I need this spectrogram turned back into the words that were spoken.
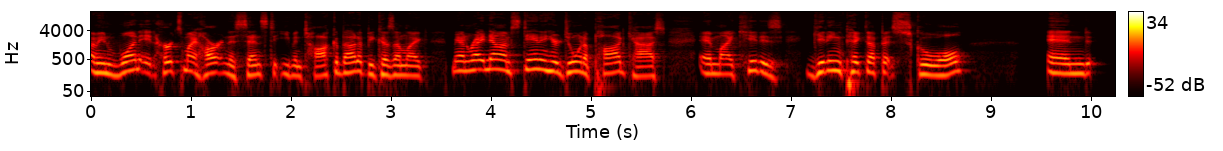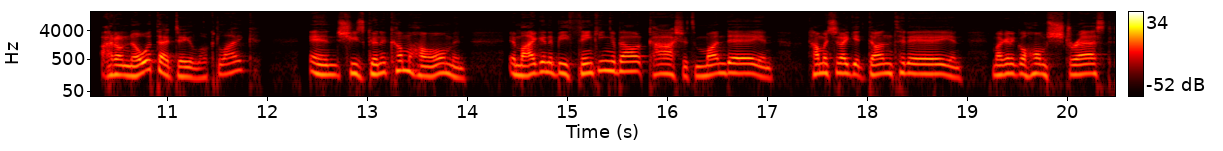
I mean, one, it hurts my heart in a sense to even talk about it because I'm like, man, right now I'm standing here doing a podcast and my kid is getting picked up at school and I don't know what that day looked like. And she's going to come home and am I going to be thinking about, gosh, it's Monday and how much did I get done today? And am I going to go home stressed?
